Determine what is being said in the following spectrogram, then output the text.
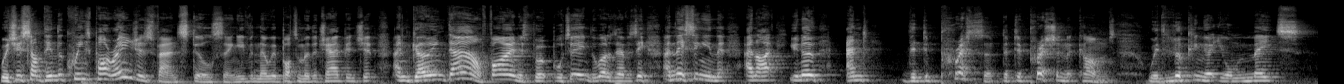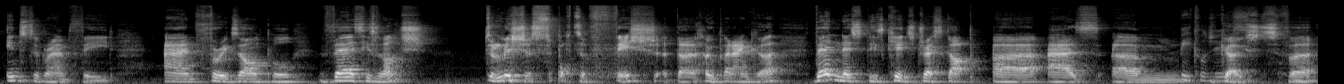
which is something that Queen's Park Rangers fans still sing, even though we're bottom of the championship and going down. Finest football team the world has ever seen, and they're singing that. And I, you know, and the depression, the depression that comes with looking at your mate's Instagram feed, and for example, there's his lunch delicious spot of fish at the Hope and Anchor. Then there's his kids dressed up uh, as um, Beetlejuice. ghosts for,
